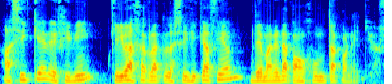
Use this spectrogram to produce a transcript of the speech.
así que decidí que iba a hacer la clasificación de manera conjunta con ellos.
